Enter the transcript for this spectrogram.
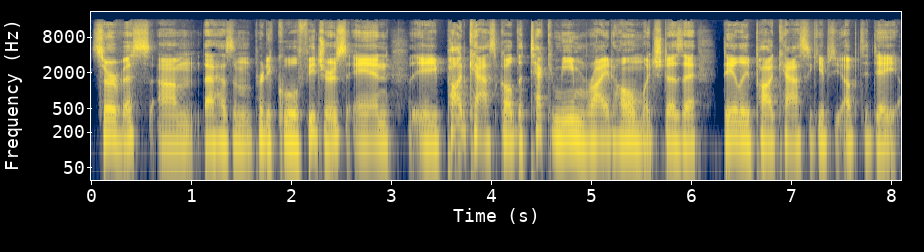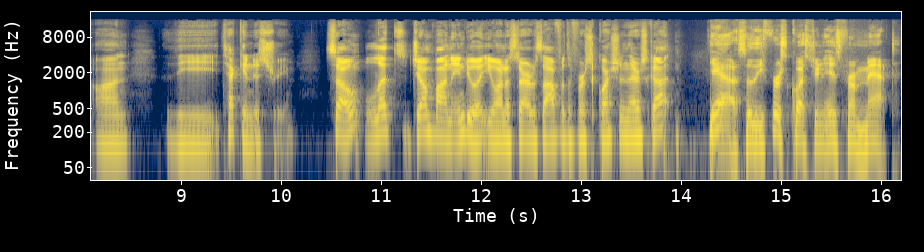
service um, that has some pretty cool features and a podcast called the Techmeme Ride Home, which does a daily podcast that keeps you up to date on the tech industry. So let's jump on into it. You want to start us off with the first question there, Scott? Yeah. So the first question is from Matt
